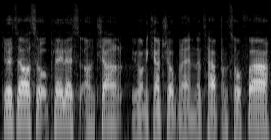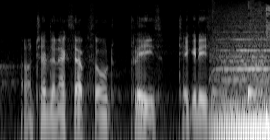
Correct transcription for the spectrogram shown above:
There's also a playlist on the channel if you want to catch up on anything that's happened so far. And until the next episode, please take it easy.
